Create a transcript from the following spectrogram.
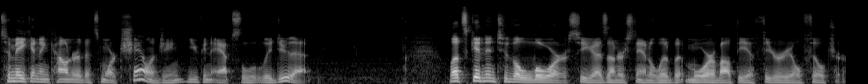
to make an encounter that's more challenging, you can absolutely do that. Let's get into the lore so you guys understand a little bit more about the ethereal filcher.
